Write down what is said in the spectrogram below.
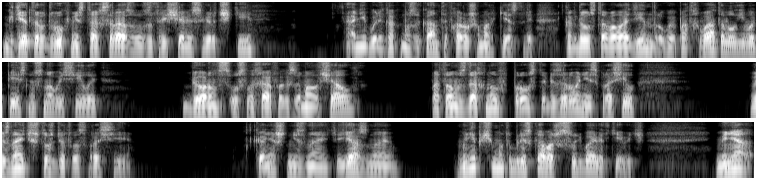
Где-то в двух местах сразу затрещали сверчки. Они были как музыканты в хорошем оркестре. Когда уставал один, другой подхватывал его песню с новой силой. Бернс, услыхав их, замолчал. Потом, вздохнув, просто, без иронии, спросил, «Вы знаете, что ждет вас в России?» «Конечно, не знаете. Я знаю. Мне почему-то близка ваша судьба, Виткевич. Меня,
